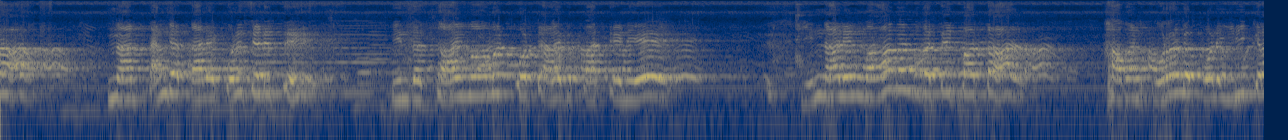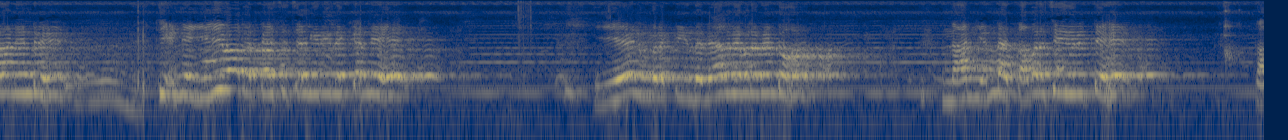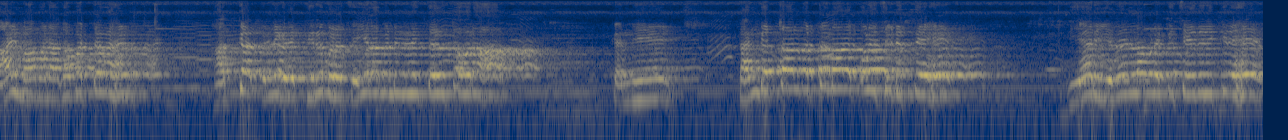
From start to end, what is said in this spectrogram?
நான் தங்கத்தாலை கொலுசெடுத்து இந்த தாய் மாமன் போட்டு அழகு பார்த்தேனே. இந்நாளில் மாமன் முகத்தை பார்த்தால் அவன் குரங்கு போல இருக்கிறான் என்று என்னை இழிவாக பேச செல்கிறீர்களே கண்ணே. ஏன் உங்களுக்கு இந்த வேதனை வர வேண்டும்? நான் என்ன தவறு செய்துவிட்டேன்? தாய் மாமன் அகப்பட்டவன். அக்கா பிள்ளைகளை திருமணம் செய்யலாம் என்று நினைத்தது தவறா? கண்ணே தங்கத்தால் மட்டுமாக குளிச்செடுத்தே வேறு எதெல்லாம் உனக்கு செய்திருக்கிறேன்?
